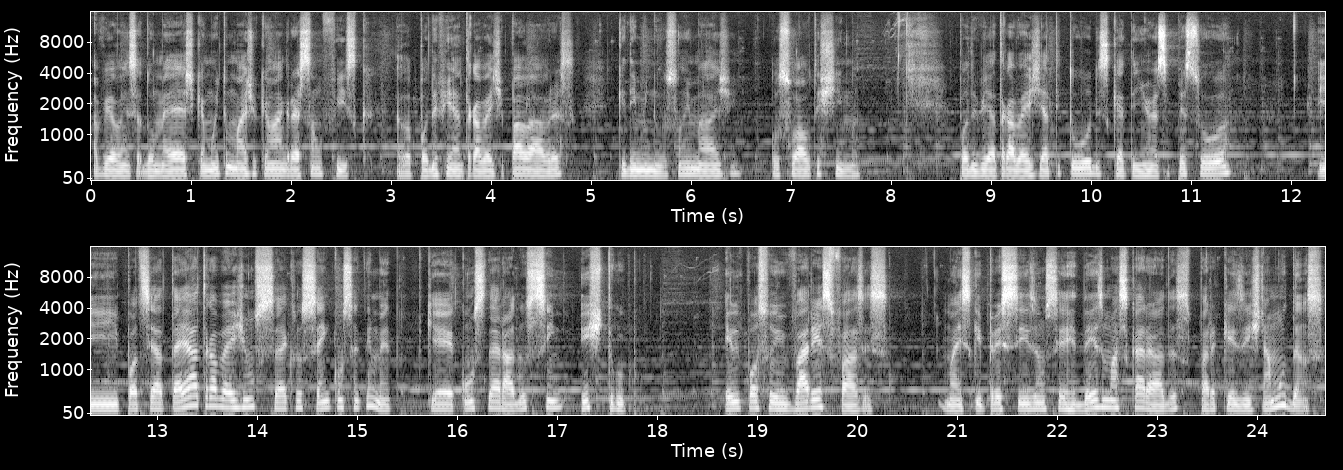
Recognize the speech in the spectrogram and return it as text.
A violência doméstica é muito mais do que uma agressão física. Ela pode vir através de palavras que diminuam sua imagem ou sua autoestima. Pode vir através de atitudes que atingem essa pessoa e pode ser até através de um sexo sem consentimento, que é considerado sim estupro. Ele possui várias fases, mas que precisam ser desmascaradas para que exista a mudança.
